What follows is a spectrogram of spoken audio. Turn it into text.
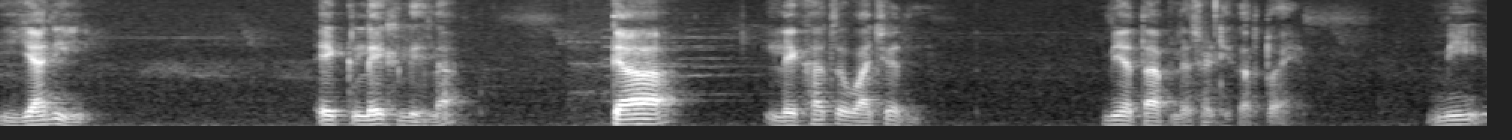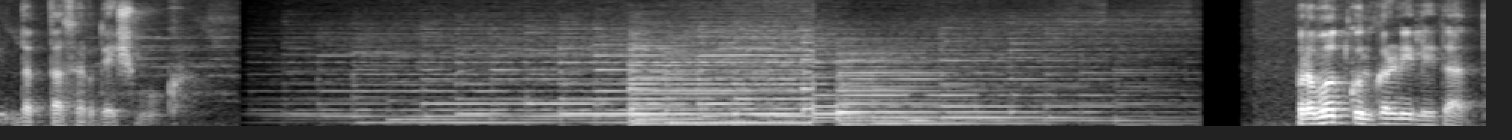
यांनी एक लेख लिहिला. त्या लेखाचं वाचन मी आता आपल्यासाठी करतो आहे मी दत्तासर देशमुख. प्रमोद कुलकर्णी लिहितात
